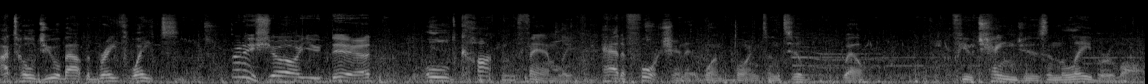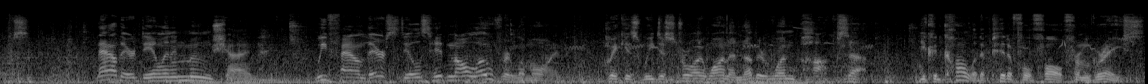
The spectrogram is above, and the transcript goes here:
I told you about the Braithwaites. Pretty sure you did. Old Cotton family had a fortune at one point until, well, a few changes in the labor laws. Now they're dealing in moonshine. We found their stills hidden all over Lemoyne. Quick as we destroy one, another one pops up. You could call it a pitiful fall from grace,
